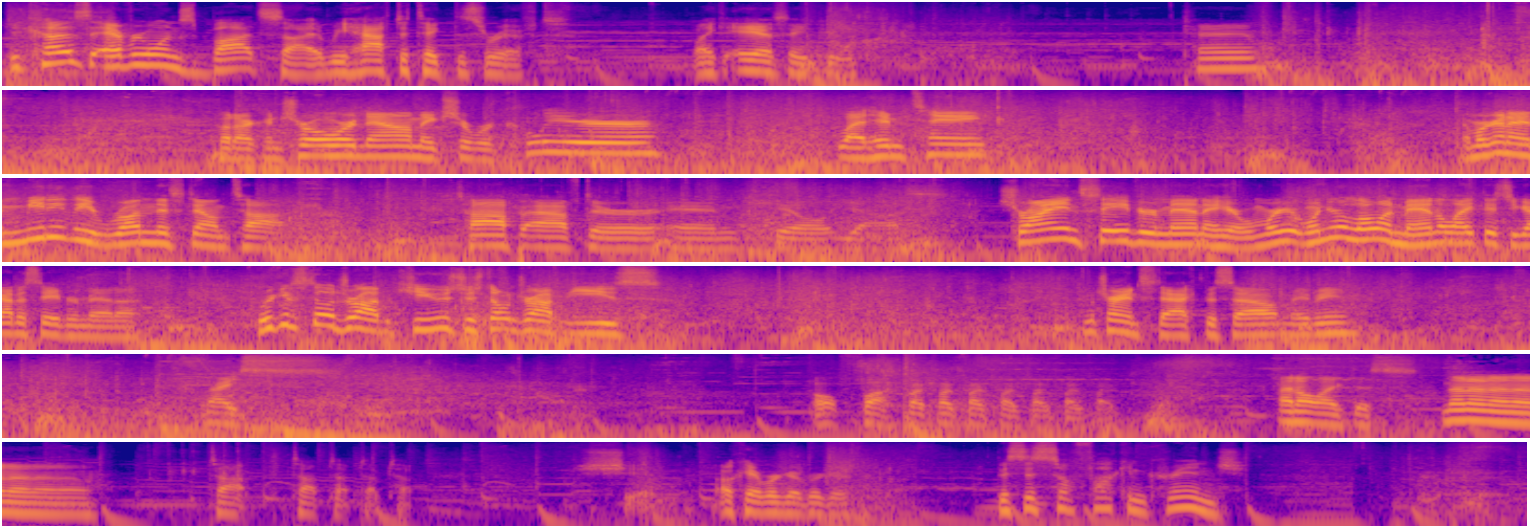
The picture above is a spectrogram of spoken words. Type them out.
Because everyone's bot side, we have to take this rift. Like ASAP. Okay. Put our controller down, make sure we're clear. Let him tank. And we're going to immediately run this down top. Top after and kill Yas. Try and save your mana here. When, we're, when you're low on mana like this, you got to save your mana. We can still drop Qs, just don't drop Es. I'm going to try and stack this out, maybe. Nice. Oh, fuck, fuck, fuck, fuck, fuck, fuck, fuck, fuck. I don't like this. No, no, no, no, no, no, no. Top, top, top, top, top. Shit. Okay, we're good, we're good. This is so fucking cringe.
